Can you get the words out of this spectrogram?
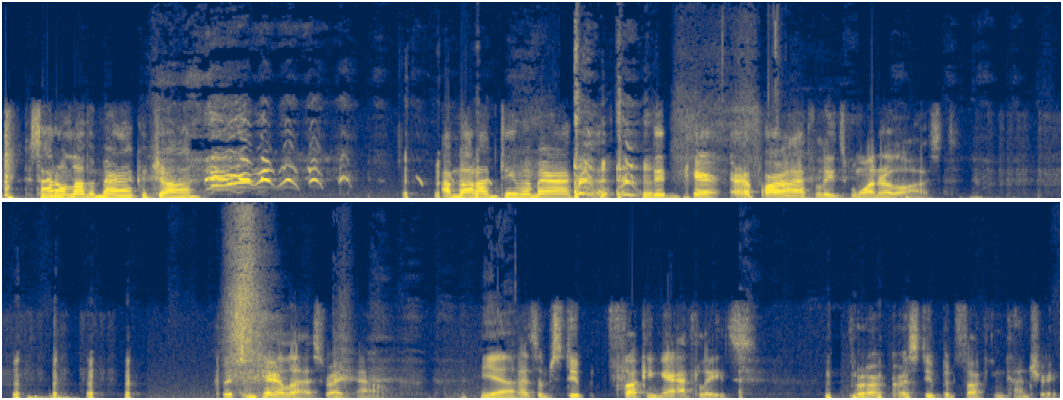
Because I don't love America, John. I'm not on Team America. Didn't care if our athletes won or lost. Couldn't care less right now. Yeah. Got some stupid fucking athletes for our, our stupid fucking country.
